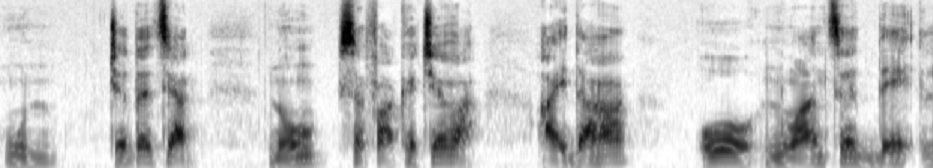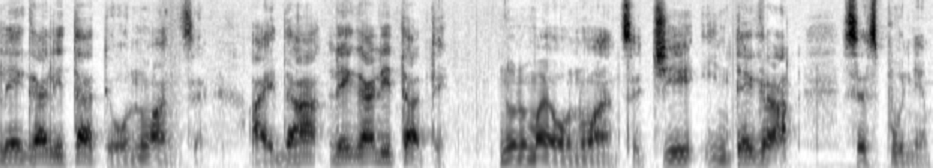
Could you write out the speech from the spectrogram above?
un cetățean, nu să facă ceva. Ai da o nuanță de legalitate, o nuanță. Ai da legalitate nu numai o nuanță, ci integral, să spunem.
